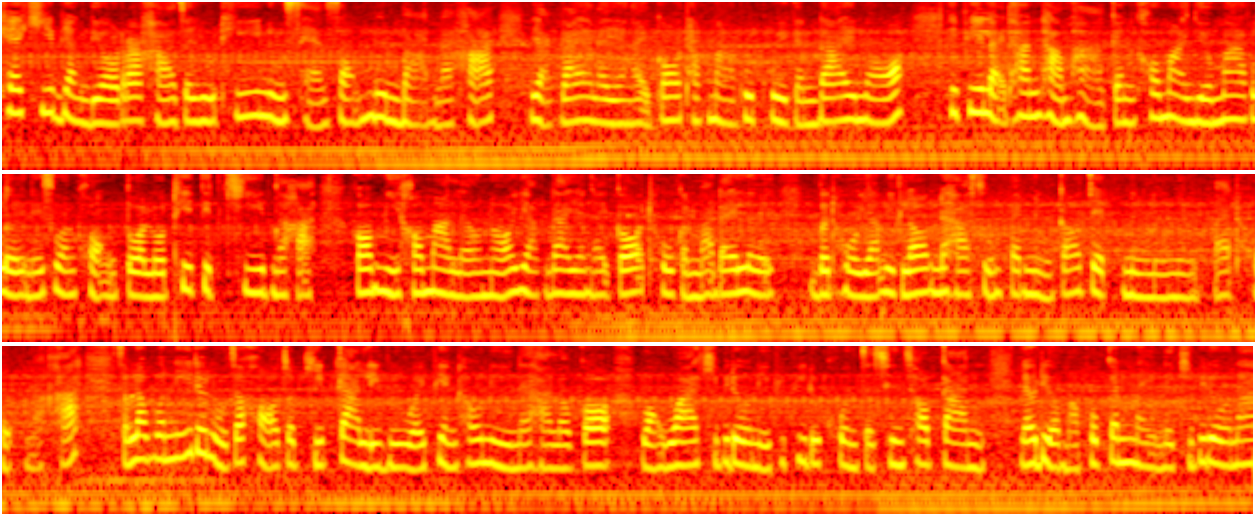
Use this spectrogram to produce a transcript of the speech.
แค่คีบอย่างเดียวราคาจะอยู่ที่ 120,000 บาทนะคะอยากได้อะไรยังไงก็ทักมาพูดคุยกันได้เนาะพี่ๆหลายท่านถามหากันเข้ามาเยอะมากเลย ในส่วนของตัวรถที่ติดคีบนะคะ ก็มีเข้ามาแล้วเนาะอยากได้ยังไงก็โทรกันมาได้เลยเบอร์โทรย้ำอีกรอบนะคะ0819711186นะคะสำหรับวันนี้เดี๋ยวหนูจะขอจบคลิปการรีวิวไว้เพียงเท่านี้นะคะ แล้วก็หวังว่าคลิปวิดีโอนี้พี่ๆทุกคนจะชื่นชอบกัน แล้วเดี๋ยวมาพบกันใหม่ในคลิปวิดีโอหน้า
